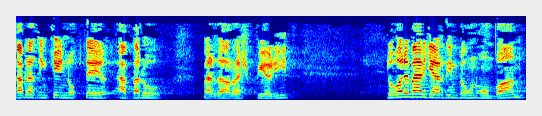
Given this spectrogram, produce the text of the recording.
قبل از اینکه این نکته اول رو بردارش بیارید دوباره برگردیم به اون عنوان.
